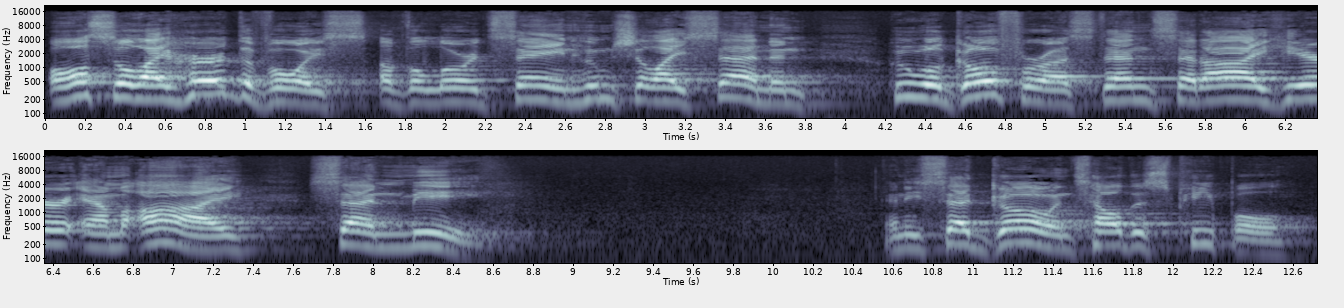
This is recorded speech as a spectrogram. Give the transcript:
Also, I heard the voice of the Lord saying, Whom shall I send, and who will go for us? Then said I, Here am I, send me. And he said, Go and tell this people,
